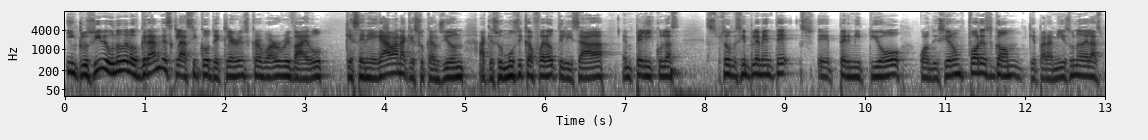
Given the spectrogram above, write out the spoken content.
Inclusive uno de los grandes clásicos de Clarence Clearwater Revival, que se negaban a que su canción, a que su música fuera utilizada en películas, simplemente eh, permitió cuando hicieron Forrest Gump, que para mí es una de las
